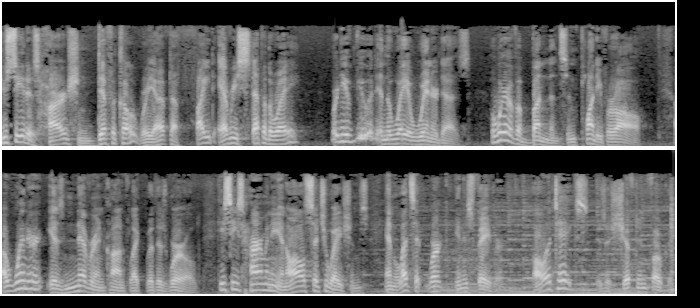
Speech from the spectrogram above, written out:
Do you see it as harsh and difficult, where you have to fight every step of the way? Or do you view it in the way a winner does, aware of abundance and plenty for all? A winner is never in conflict with his world. He sees harmony in all situations and lets it work in his favor. All it takes is a shift in focus.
